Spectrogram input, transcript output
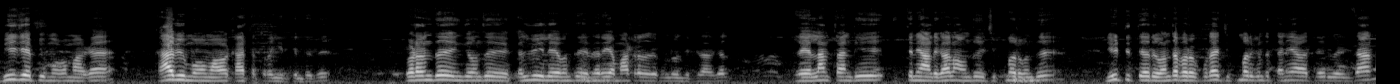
பிஜேபி முகமாக காவி முகமாக காட்டத் தொடங்கியிருக்கின்றது. தொடர்ந்து இங்கே வந்து கல்வியிலே வந்து நிறைய மாற்றங்கள் கொண்டு வந்திருக்கிறார்கள். இதையெல்லாம் தாண்டி இத்தனை ஆண்டு காலம் வந்து ஜிப்மர் வந்து நீட்டு தேர்வு வந்த பிறகு கூட ஜிப்மருக்கு தனியாக தேர்வு எழுதி தான்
